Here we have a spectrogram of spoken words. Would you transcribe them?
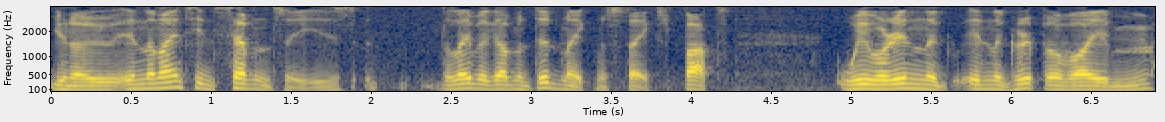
you know, in the 1970s, the Labour government did make mistakes, but we were in the in the grip of a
